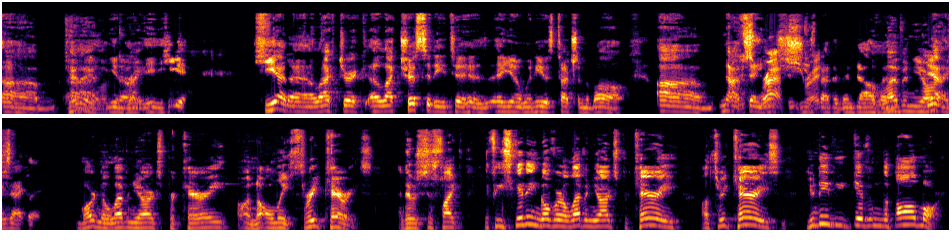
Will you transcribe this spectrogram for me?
um, uh, you know, great. he, he had an electric electricity to his, you know, when he was touching the ball. Um, not he's saying fresh, he's, he's right? better than Dalvin. Eleven yards. Yeah, exactly more than 11 yards per carry on only three carries. And it was just like, if he's getting over 11 yards per carry on three carries, you need to give him the ball more.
